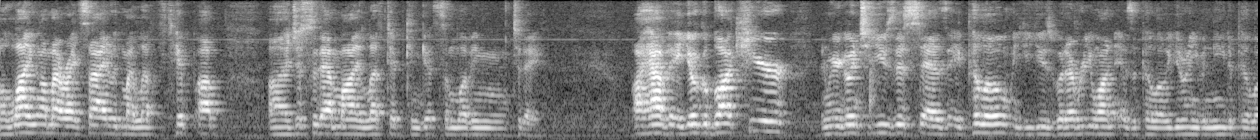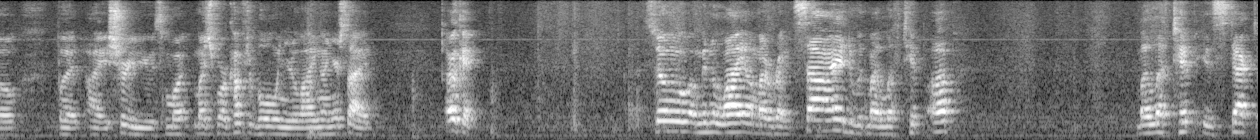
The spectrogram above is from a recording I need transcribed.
uh, lying on my right side with my left hip up, uh, just so that my left hip can get some loving today. I have a yoga block here, and we're going to use this as a pillow. You can use whatever you want as a pillow. You don't even need a pillow, but I assure you it's much more comfortable when you're lying on your side. Okay. So I'm going to lie on my right side with my left hip up. My left hip is stacked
